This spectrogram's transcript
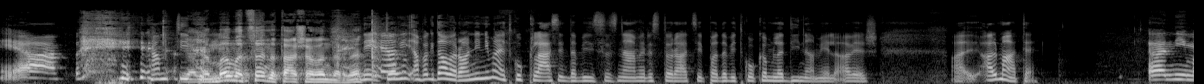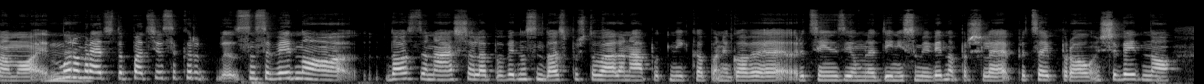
Ja, Kam ti? Ja, na MMC, Nataša, vendar ne. Ne, to, je- ampak dobro, oni nimajo tako klasi, da bi se z nami restauraciji, pa da bi tako kam mladina imela, a veš. Ali, ali imate? A, nimamo. Moram reči, da pač jaz se kar, sem se vedno dosti zanašala, pa vedno sem dosti spoštovala napotnika, pa njegove recenzije v mladini so mi vedno prišle precej prav in še vedno uh,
